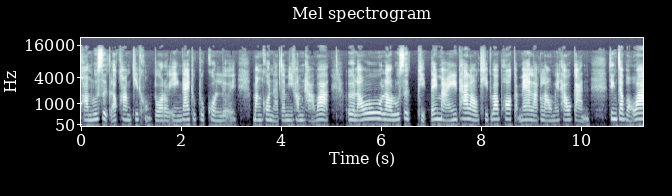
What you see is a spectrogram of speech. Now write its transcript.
ความรู้สึกและความคิดของตัวเราเองได้ทุกๆ คนเลย บางคนอาจจะมีคำถามว่า เออแล้วเรารู้สึกผิดได้ไหม ถ้าเราคิดว่าพ่อกับแม่รักเราไม่เท่ากันจริงจะบอกว่า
